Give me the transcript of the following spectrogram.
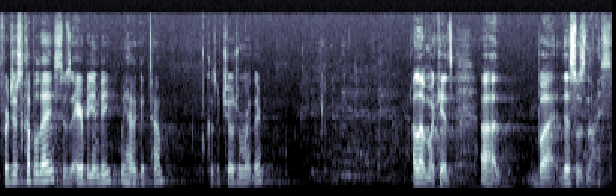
for just a couple days. It was Airbnb. We had a good time because our children weren't there. I love my kids, uh, but this was nice.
